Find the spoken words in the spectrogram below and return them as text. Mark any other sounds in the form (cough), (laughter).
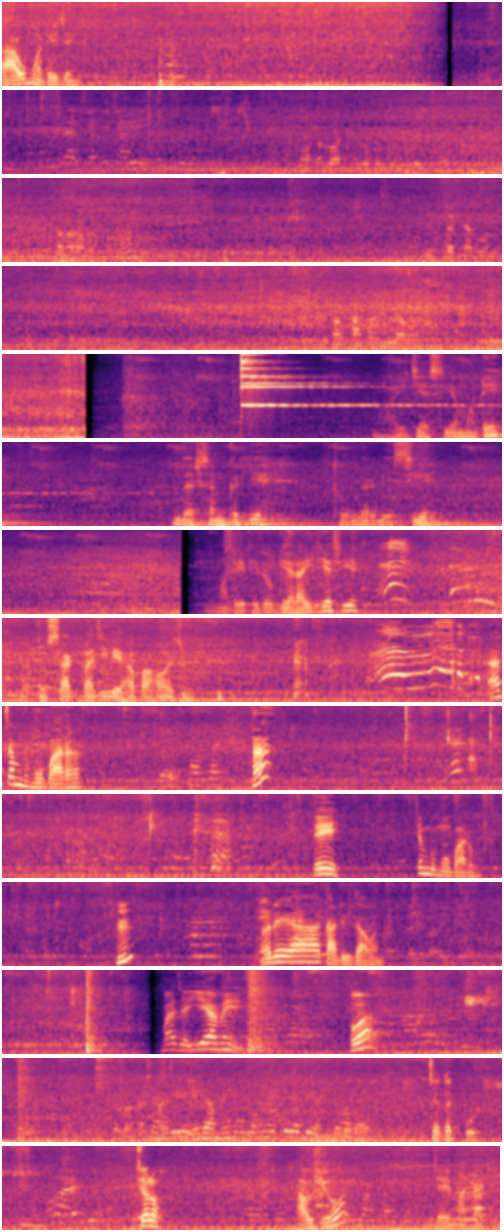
આવું મટી જઈ. ભાઈ જે છીએ મઢે, દર્શન કરીએ, થોડી વાર બેસીએ. મઢેથી તો ઘેર આવી ગયા છીએ. તો શાકભાજી લેવા પાહો હજુ. આ ચંપ મો પાર હા? એ ચંબુ મો પારો હમ? અરે આ કાઢી દાવન બા જઈએ અમે. હો? જગતપુર. ચલો, આવજો હો. જય માતાજી.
